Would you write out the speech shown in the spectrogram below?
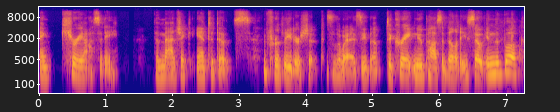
and curiosity, the magic antidotes for leadership is the way I see them to create new possibilities. So in the book,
